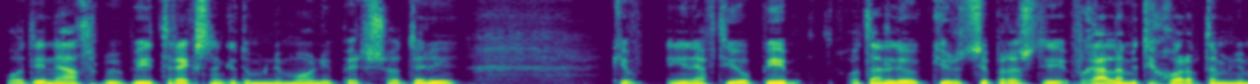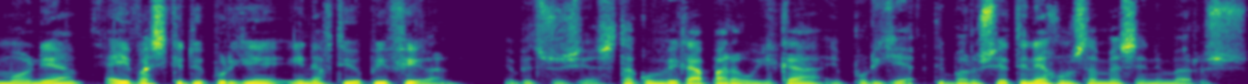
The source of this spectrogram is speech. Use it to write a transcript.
ότι είναι άνθρωποι που τρέξαν και το μνημόνιο περισσότεροι. Και είναι αυτοί οι οποίοι, όταν λέει ο κύριος Τσίπρας ότι βγάλαμε τη χώρα από τα μνημόνια, ε, οι βασικοί του υπουργοί είναι αυτοί οι οποίοι φύγαν επί της ουσίας. Τα κομβικά παραγωγικά υπουργεία. Την παρουσία την έχουν στα μέσα ενημέρωσης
